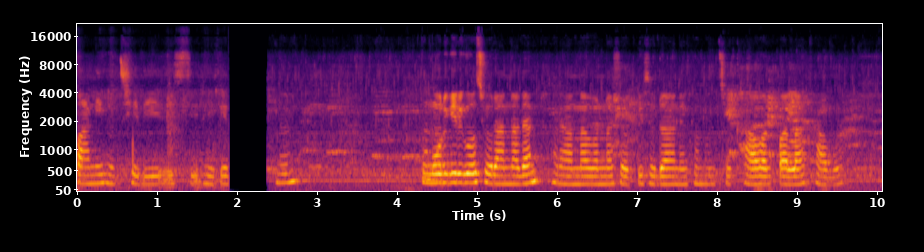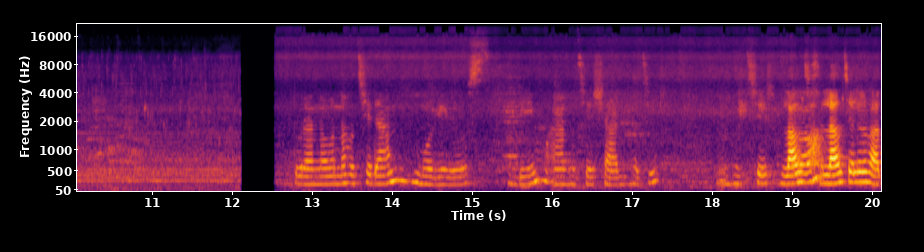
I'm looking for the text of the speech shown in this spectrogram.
পানি হচ্ছে দিয়ে দিচ্ছি, ঢেকে মুরগির গোছও রান্না ডান রান্না বান্না সব কিছু ডান এখন হচ্ছে খাওয়ার পালা খাব। তো রান্না বান্না হচ্ছে ডান মুরগির গোস ডিম আর হচ্ছে শাক ভাজি। হচ্ছে লাল লাল চালের ভাত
